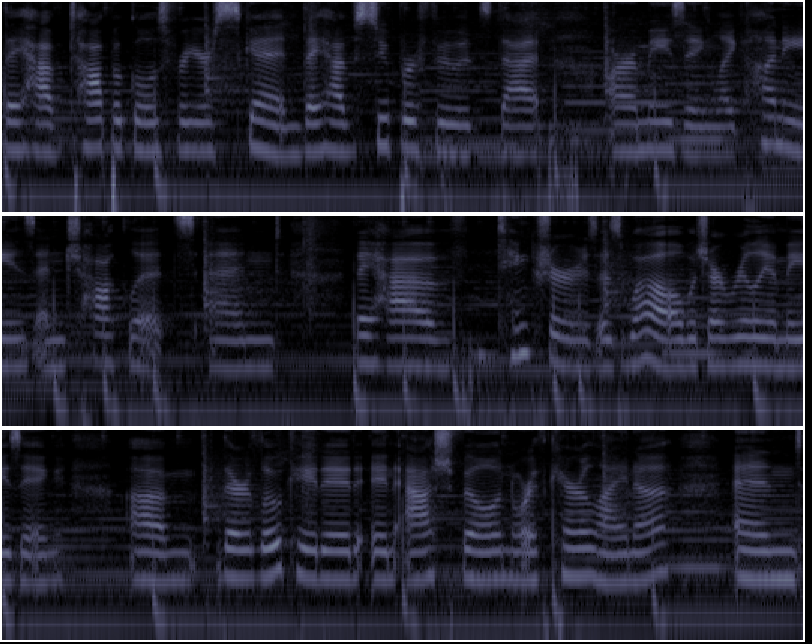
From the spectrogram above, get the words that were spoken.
they have topicals for your skin. They have superfoods that are amazing, like honeys and chocolates, and they have tinctures as well, which are really amazing. Um, they're located in Asheville, North Carolina, and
